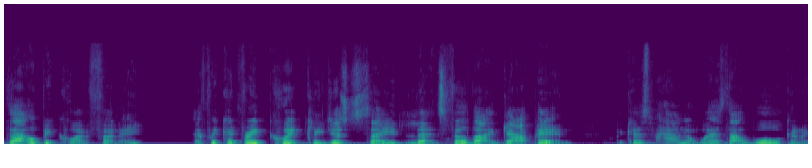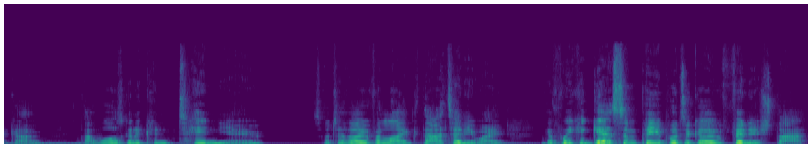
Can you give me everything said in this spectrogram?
That would be quite funny. If we could very quickly just say, let's fill that gap in, because hang on, where's that wall going to go? That wall's going to continue sort of over like that anyway. If we could get some people to go and finish that,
